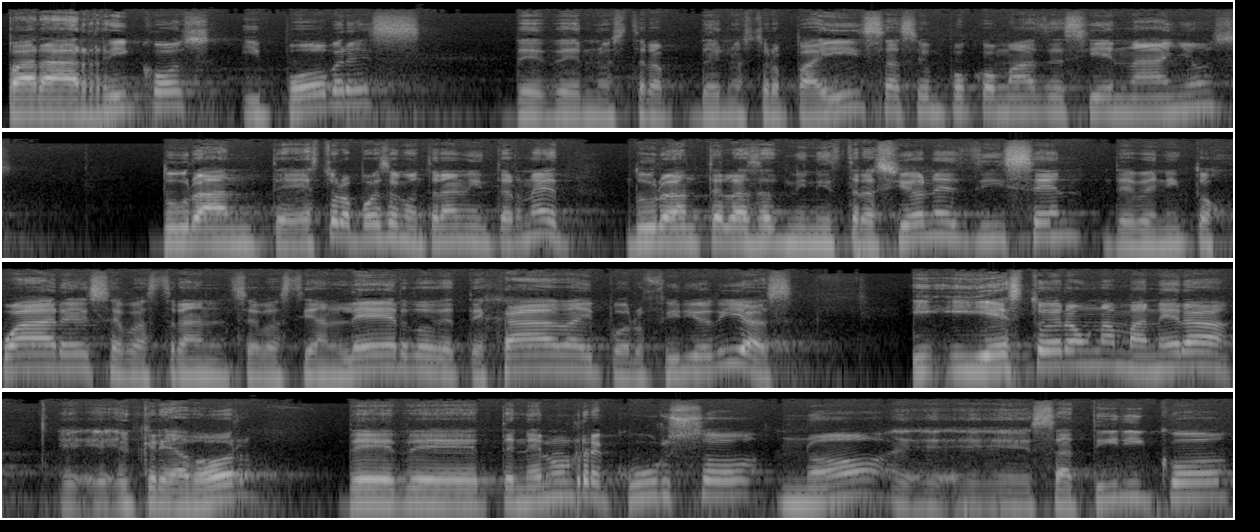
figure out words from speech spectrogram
para ricos y pobres de, de nuestro país hace un poco más de 100 años. Durante, esto lo puedes encontrar en internet, durante las administraciones, dicen, de Benito Juárez, Sebastián, Lerdo, de Tejada y Porfirio Díaz. Y, esto era una manera, eh, eh, el creador, de, tener un recurso no eh, satírico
